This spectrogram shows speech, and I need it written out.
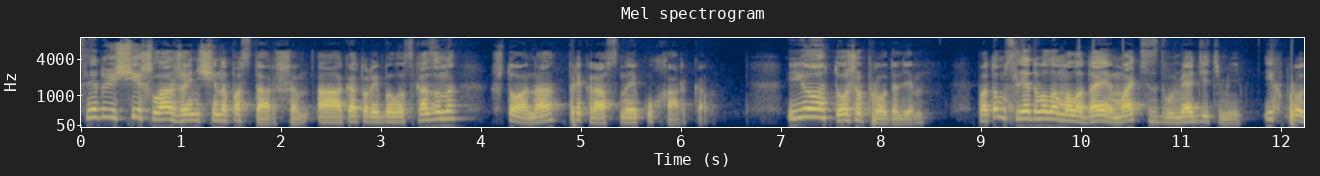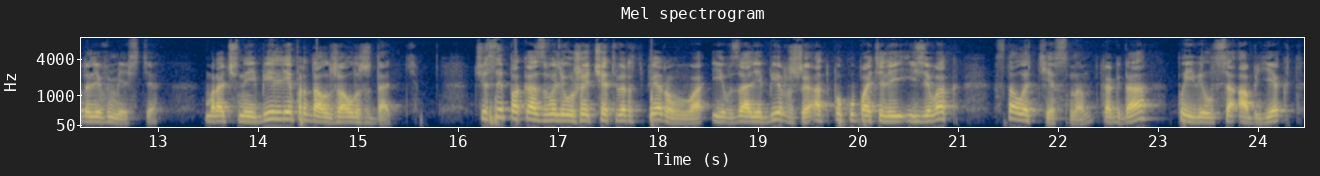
Следующей шла женщина постарше, о которой было сказано, что она прекрасная кухарка. Ее тоже продали. Потом следовала молодая мать с двумя детьми. Их продали вместе. Мрачный Билли продолжал ждать. Часы показывали уже четверть первого, и в зале биржи от покупателей и зевак стало тесно, когда появился объект,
